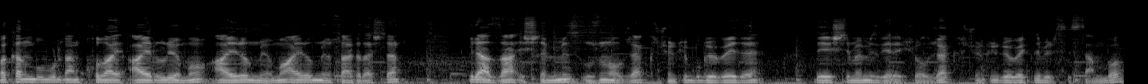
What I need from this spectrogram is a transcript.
Bakalım bu buradan kolay ayrılıyor mu? Ayrılmıyor mu? Ayrılmıyorsa arkadaşlar biraz daha işlemimiz uzun olacak. Çünkü bu göbeği de değiştirmemiz gerekiyor olacak. Çünkü göbekli bir sistem bu.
